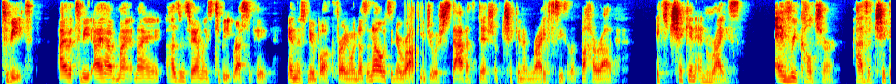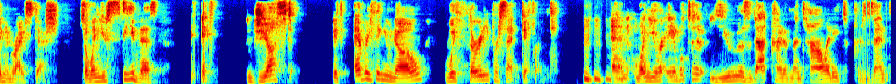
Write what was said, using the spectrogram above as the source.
T'bit. I have a T'bit, I have my my husband's family's T'bit recipe in this new book. For anyone who doesn't know, it's an Iraqi Jewish Sabbath dish of chicken and rice seasoned with baharat. It's chicken and rice. Every culture has a chicken and rice dish. So when you see this, it's just it's everything you know with 30% different. And when you are able to use that kind of mentality to present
